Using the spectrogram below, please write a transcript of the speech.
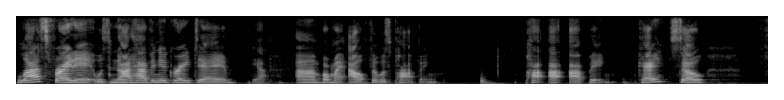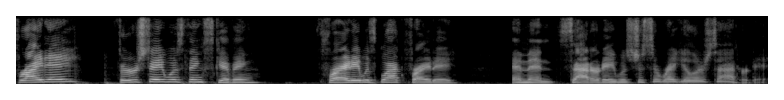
last Friday, it was not having a great day. Yeah. Um, but my outfit was popping, popping. Okay, so Friday, Thursday was Thanksgiving, Friday was Black Friday, and then Saturday was just a regular Saturday.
